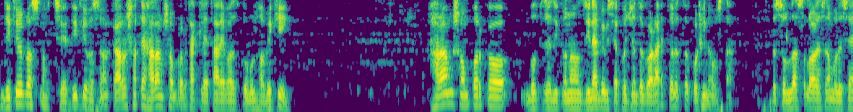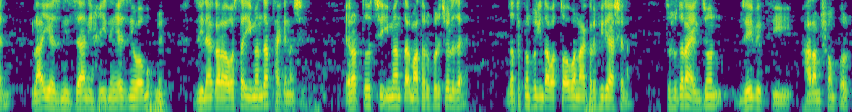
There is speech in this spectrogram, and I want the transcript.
দ্বিতীয় প্রশ্ন হচ্ছে, তৃতীয় প্রশ্ন, কারোর সাথে হারাম সম্পর্ক থাকলে তার এবাদত কবুল হবে কি? হারাম সম্পর্ক বলতে যদি কোনো জিনা ব্যবচার পর্যন্ত গড়ায়, তাহলে তো কঠিন অবস্থা। রসুল্লাহ সাল্লাহ বলেছেন লাই ইয়াজনি জানি হাইনে ইয়াজনি ওয়া জিনা করা অবস্থায় ইমানদার থাকে না সে। এর অর্থ হচ্ছে, ইমান তার মাথার উপরে চলে যায়, যতক্ষণ পর্যন্ত আবার তবা না করে ফিরে আসে না। তো সুতরাং একজন, যেই ব্যক্তি হারাম সম্পর্ক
